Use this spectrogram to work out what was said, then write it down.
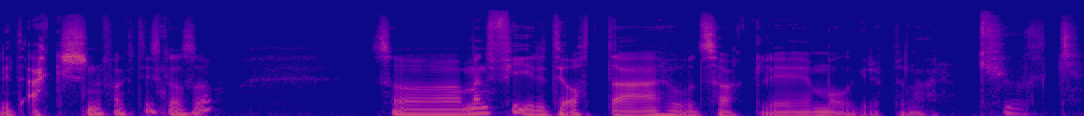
litt action faktisk også. Så, men fire til åtte er hovedsakelig målgruppen her. Kult.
